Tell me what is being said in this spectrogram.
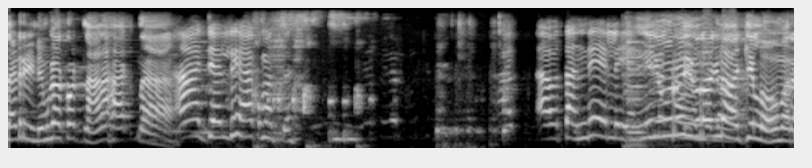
ತಡ್ರಿ ನಿಮ್ಗ ಕೊಟ್ ನಾನ ಹಾಕ್ನ ಆ ಜಲ್ದಿ ಹಾಕ್ ಮತ್ತ. ಅವ ತಂದೆ ಇಲ್ಲ ಎಣ್ಣೆ ಇವ್ರು ಇವ್ರಾಗ ಹಾಕಿಲ್ಲ ಮರ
